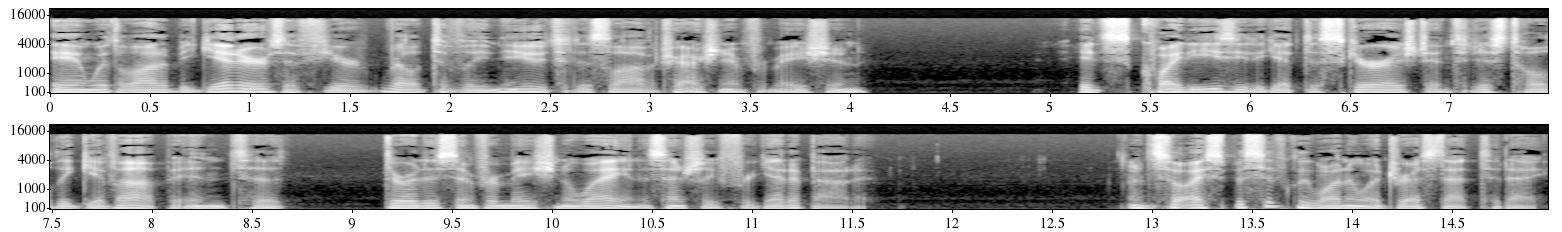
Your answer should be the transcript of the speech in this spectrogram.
And with a lot of beginners, if you're relatively new to this law of attraction information, it's quite easy to get discouraged and to just totally give up and to throw this information away and essentially forget about it. And so I specifically want to address that today.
